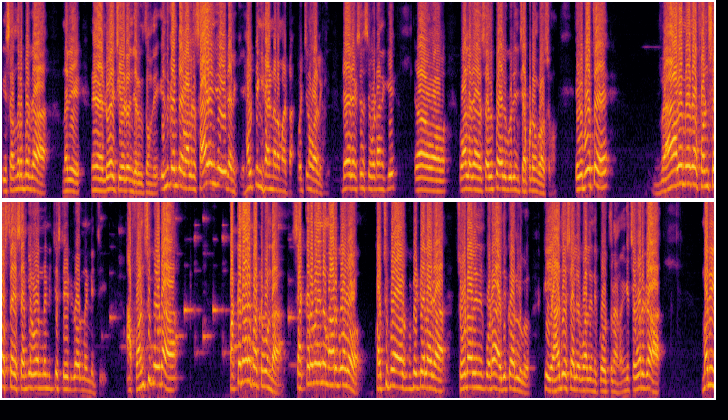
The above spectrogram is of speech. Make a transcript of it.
ఈ సందర్భంగా మరి నేను అడ్వైజ్ చేయడం జరుగుతుంది. ఎందుకంటే వాళ్ళకి సాయం చేయడానికి హెల్పింగ్ హ్యాండ్ అన్నమాట వచ్చిన వాళ్ళకి డైరెక్షన్స్ ఇవ్వడానికి వాళ్ళ సదుపాయాల గురించి చెప్పడం కోసం. ఇకపోతే వేల మీద ఫండ్స్ వస్తాయి సెంట్రల్ గవర్నమెంట్ నుంచి స్టేట్ గవర్నమెంట్ నుంచి. ఆ ఫండ్స్ కూడా పక్కదారి పట్టకుండా సక్రమైన మార్గంలో ఖర్చు పెట్టేలాగా చూడాలని కూడా అధికారులకి ఆదేశాలు ఇవ్వాలని కోరుతున్నాను. ఇంక చివరిగా మరి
